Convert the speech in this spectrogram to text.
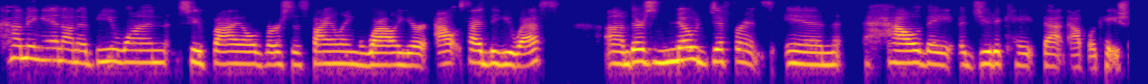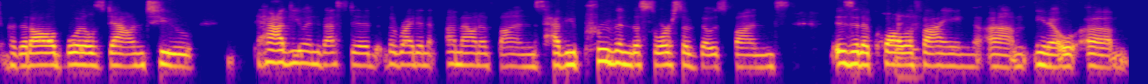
coming in on a B1 to file versus filing while you're outside the US, um, there's no difference in how they adjudicate that application because it all boils down to have you invested the right amount of funds? Have you proven the source of those funds? Is it a qualifying, um, you know, um,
